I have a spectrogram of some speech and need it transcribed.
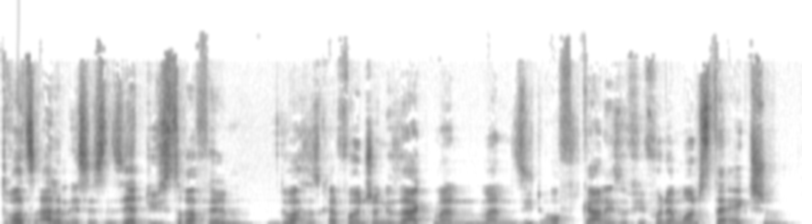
Trotz allem ist es ein sehr düsterer Film. Du hast es gerade vorhin schon gesagt, man, man sieht oft gar nicht so viel von der Monster-Action.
